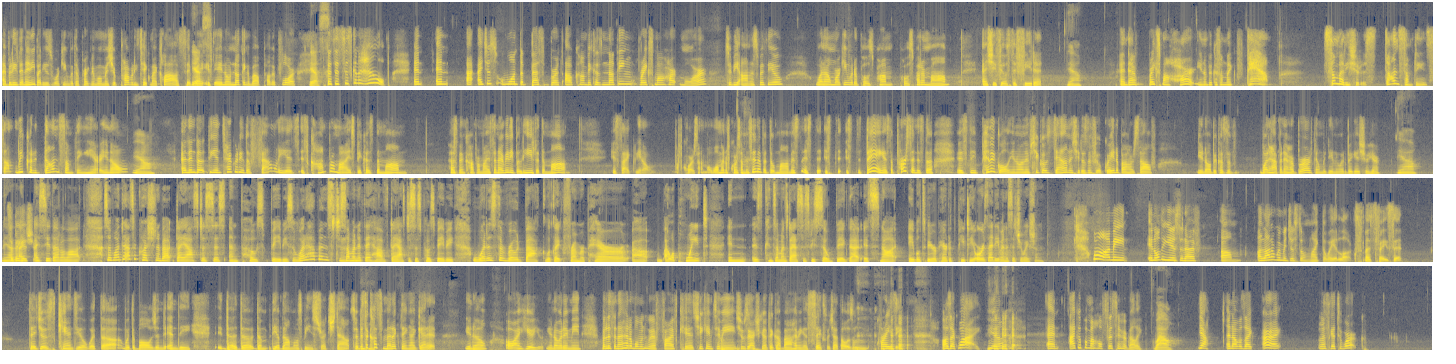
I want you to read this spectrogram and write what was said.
I believe that anybody who's working with a pregnant woman should probably take my class if yes. they if they know nothing about pelvic floor. Yes, because it's just going to help. And and I, I just want the best birth outcome because nothing breaks my heart more, to be honest with you, when I'm working with a postpartum postpartum mom and she feels defeated. Yeah and that breaks my heart you know because i'm like damn somebody should have done something. Some we could have done something here you know? Yeah. And then the the integrity of the family is is compromised because the mom has been compromised. And i really believe that the mom is like you know of course I'm a woman, of course I'm say that, but the mom is is the is the, is the thing, is the person, is the is the pinnacle, you know. And if she goes down and she doesn't feel great about herself, you know, because of what happened at her birth, and we're dealing with a big issue here. Yeah. Yeah, it's a big I, issue. I see that a lot. So I wanted to ask a question about diastasis and post baby. So what happens to mm-hmm. someone if they have diastasis post baby? What does the road back look like from repair? Uh, at what point in is can someone's diastasis be so big that it's not able to be repaired with PT, or is that even a situation? Well, I mean, in all the years that I've um, a lot of women just don't like the way it looks. Let's face it. They just can't deal with the with the bulge and and the the the the, the abdominals being stretched out. So if it's mm-hmm. a cosmetic thing, I get it. You know. Oh, I hear you. You know what I mean? But listen, I had a woman who had five kids. She came to me. She was actually going to think about having a six, which I thought was crazy. I was like, why? You know? and I could put my whole fist in her belly. Wow. Yeah. And I was like, all right, let's get to work.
